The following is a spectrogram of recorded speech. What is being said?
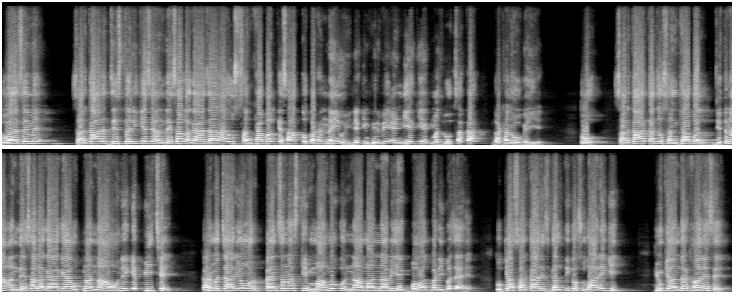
तो ऐसे में सरकार जिस तरीके से अंदेशा लगाया जा रहा है, उस संख्या बल के साथ तो गठन नहीं हुई, लेकिन फिर भी एनडीए की एक मज़बूत सरकार गठन हो गई है। तो सरकार का जो संख्या बल, जितना अंदेशा लगाया गया, उतना ना होने के पीछे कर्मचारियों और पेंशनर्स की मांगों को ना मानना भी एक बहुत बड़ी वजह है। तो क्या सरकार इस गलती को सुधारेगी? क्योंकि अंदर खाने से,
